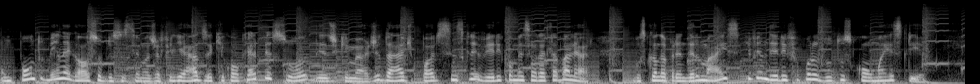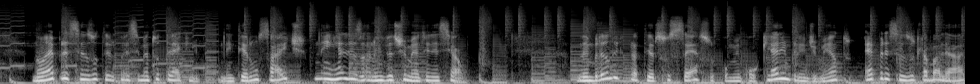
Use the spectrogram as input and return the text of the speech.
Um ponto bem legal sobre os sistemas de afiliados é que qualquer pessoa, desde que maior de idade, pode se inscrever e começar a trabalhar, buscando aprender mais e vender infoprodutos com maestria. Não é preciso ter conhecimento técnico, nem ter um site, nem realizar um investimento inicial. Lembrando que para ter sucesso, como em qualquer empreendimento, é preciso trabalhar,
